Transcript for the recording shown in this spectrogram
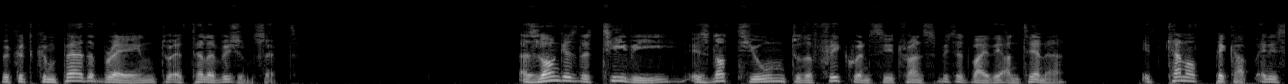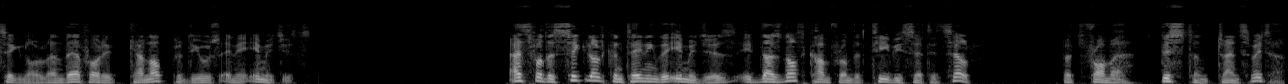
we could compare the brain to a television set. As long as the TV is not tuned to the frequency transmitted by the antenna, it cannot pick up any signal and therefore it cannot produce any images. As for the signal containing the images, it does not come from the TV set itself, but from a distant transmitter.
